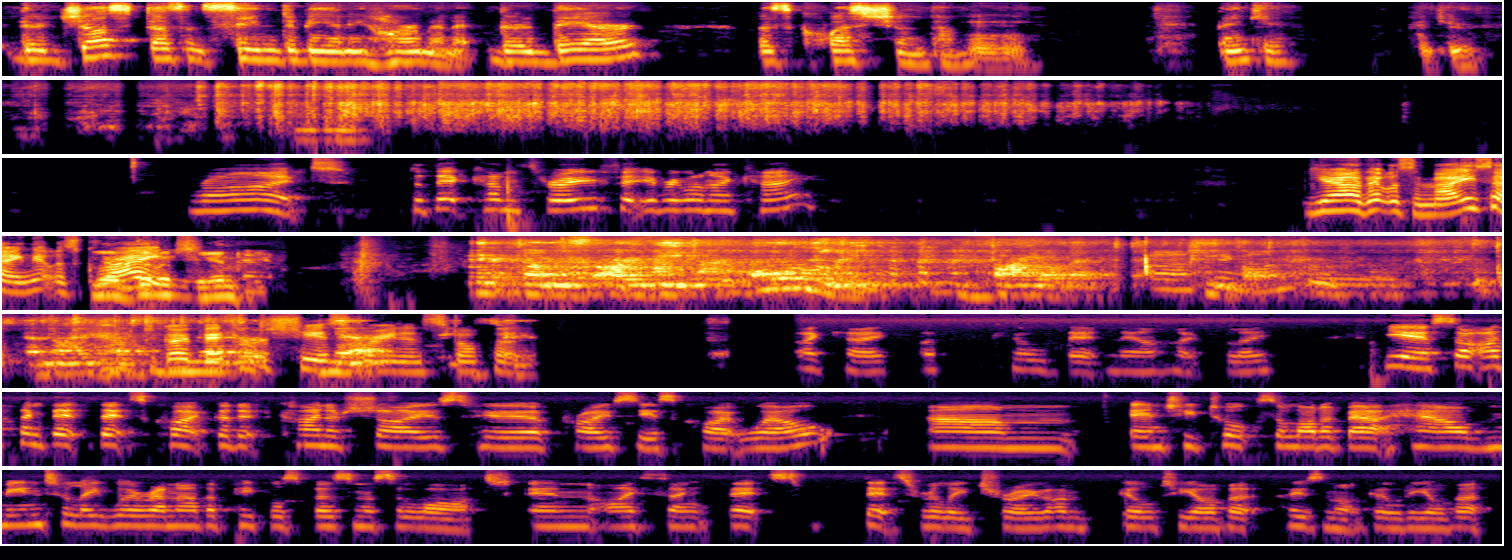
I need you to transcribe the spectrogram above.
there just doesn't seem to be any harm in it. They're there, let's question them. thoughts. Mhm. Thank you. Thank you. Right. Did that come through for everyone okay? Yeah, that was amazing. That was Yeah, good at great. the end. Victims are the only violent Hang on. and I have To go back never into share screen and stop it. Okay, I've killed that now, hopefully. Yeah, so I think that that's quite good. It kind of shows her process quite well. Um, and she talks a lot about how mentally we're in other people's business a lot. And I think that's that's really true. I'm guilty of it. Who's not guilty of it?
